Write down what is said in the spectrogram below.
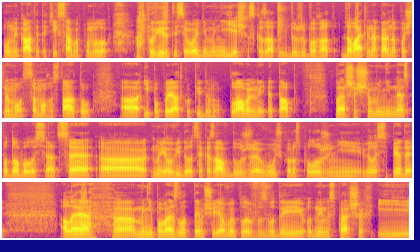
уникати таких самих помилок. А повірте, сьогодні мені є що сказати, і дуже багато. Давайте, напевно, почнемо з самого старту а, і по порядку підемо. Плавальний етап. Перше, що мені не сподобалося, це ну я у відео це казав, дуже вузько розположені велосипеди. Але е, мені повезло тим, що я виплив з води одним із перших, і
